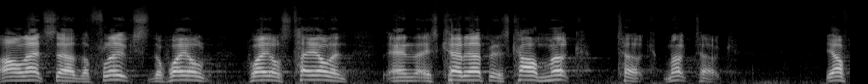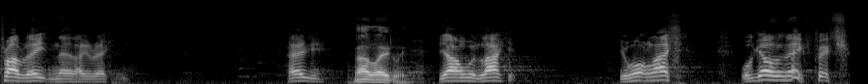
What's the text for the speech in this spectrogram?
all that's uh, the flukes, the whale, whale's tail, and, and it's cut up and it's called muck tuck. Muktuk. Y'all probably eaten that, I reckon. Have you? Not lately. Y'all would like it? You won't like it? We'll go to the next picture.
